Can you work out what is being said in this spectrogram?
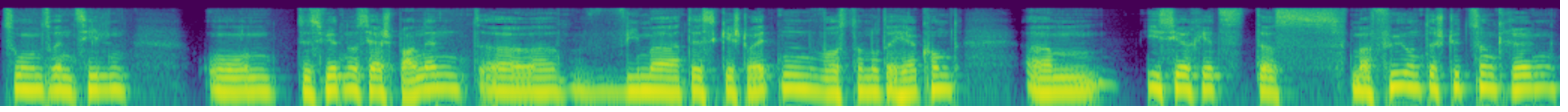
zu unseren Zielen. Und das wird noch sehr spannend, äh, wie wir das gestalten, was da noch daherkommt. Ähm, ich sehe auch jetzt, dass wir viel Unterstützung kriegen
